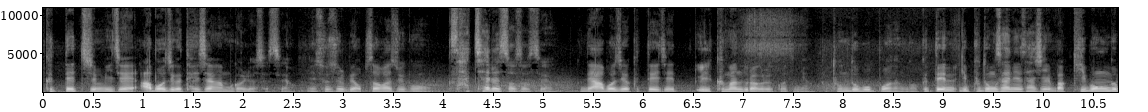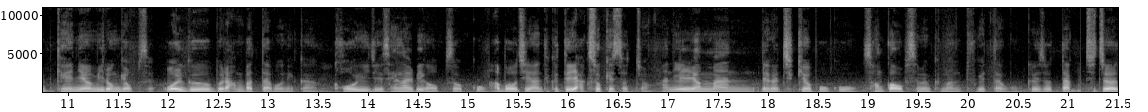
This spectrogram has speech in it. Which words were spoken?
그때쯤 이제 아버지가 대장암 걸렸었어요. 네, 수술비 없어가지고 사채를 썼었어요. 근데 아버지가 그때 이제 일 그만두라 그랬거든요. 돈도 못 버는 거. 그때 이 부동산이 사실 막 기본급 개념 이런 게 없어요. 월급을 안 받다 보니까 거의 이제 생활비가 없었고 아버지한테 그때 약속했었죠. 한 1년만 내가 지켜보고 성과 없으면 그만두겠다고. 그래서 딱 진짜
